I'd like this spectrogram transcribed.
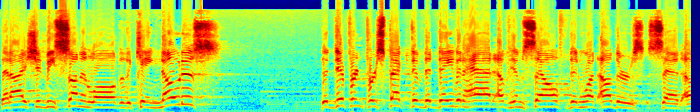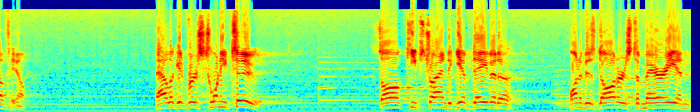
that I should be son in law to the king? Notice the different perspective that David had of himself than what others said of him. Now look at verse 22. Saul keeps trying to give David a, one of his daughters to marry, and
